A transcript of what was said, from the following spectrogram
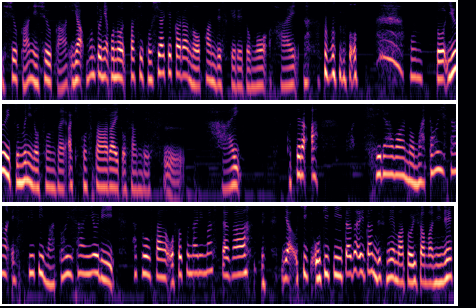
1週間 ?2 週間？いや、本当にこの私、年明けからのファンですけれども、はい。本当唯一無二の存在、アキコスターライトさんです。はい。こちら、あ、こちらはあの、まといさん、SPP まといさんより、佐藤さん遅くなりましたが、いやお聞きいただいたんですね、まとい様にね。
